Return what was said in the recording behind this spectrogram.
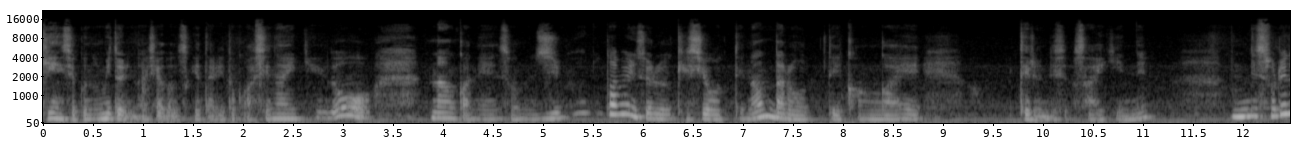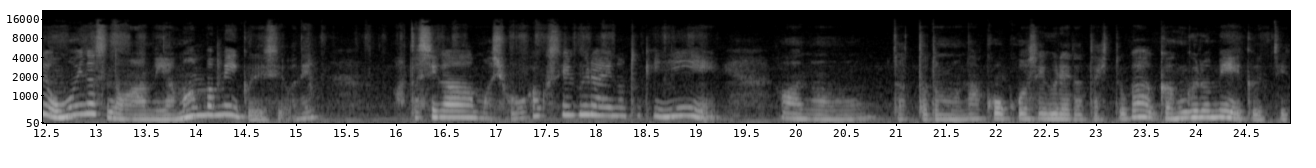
原色の緑のアイシャドウつけたりとかはしないけどなんかねその自分のためにする化粧って何だろうって考えてるんですよ最近ね。でそれで思い出すのはあのヤマンバメイクですよね。私が、まあ、小学生ぐらいの時にあのだったと思うな。高校生ぐらいだった人がガングルメイクって言っ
